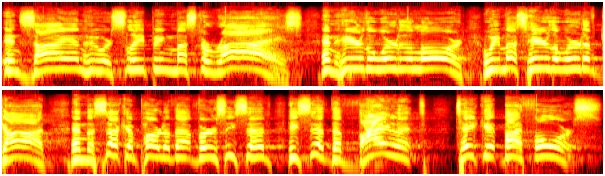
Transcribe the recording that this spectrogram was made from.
in Zion who are sleeping must arise and hear the word of the Lord. We must hear the word of God. And the second part of that verse, he said, he said, the violent take it by force.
